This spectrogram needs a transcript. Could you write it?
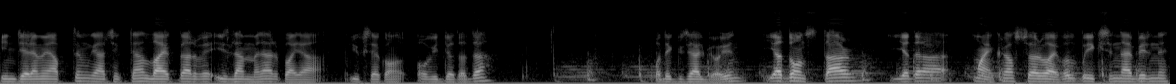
inceleme yaptım. Gerçekten like'lar ve izlenmeler bayağı yüksek o, o videoda da. O da güzel bir oyun. Ya Don't Starve ya da Minecraft Survival. Bu ikisinden birini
